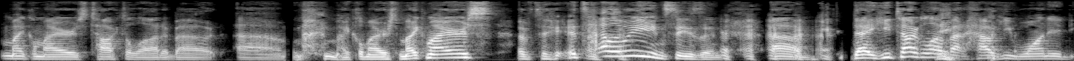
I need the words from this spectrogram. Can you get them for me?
Michael Myers talked a lot about um Michael Myers Mike Myers of the it's Halloween season um that he talked a lot about how he wanted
